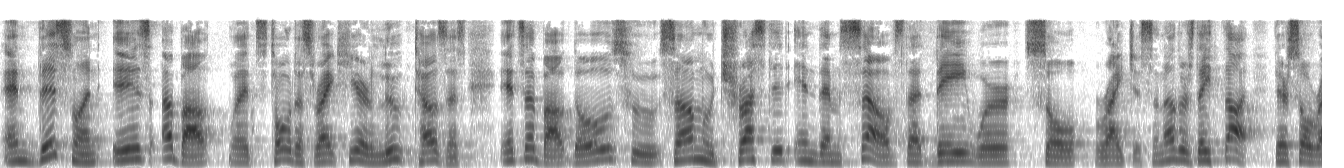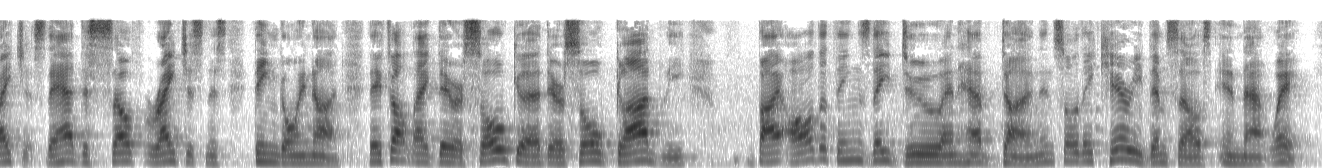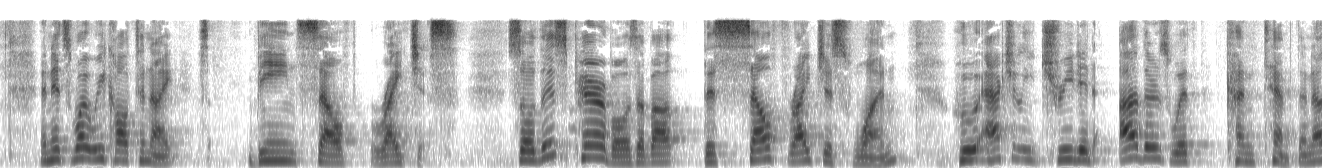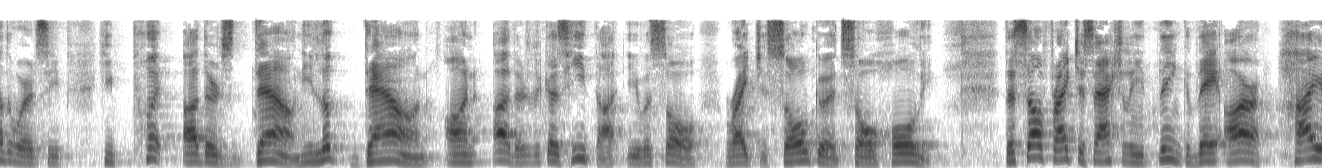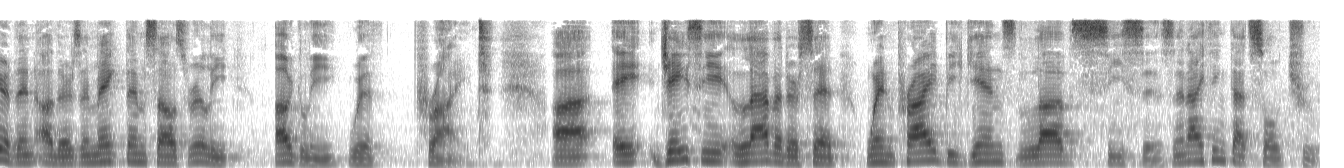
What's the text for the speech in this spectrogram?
And this one is about, well, it's told us right here, Luke tells us, it's about those who, some who trusted in themselves that they were so righteous. In other words, they thought they're so righteous. They had this self righteousness thing going on. They felt like they were so good, they're so godly by all the things they do and have done, and so they carried themselves in that way. And it's what we call tonight being self righteous. So this parable is about this self righteous one who actually treated others with contempt. In other words, he, he put others down. He looked down on others because he thought he was so righteous, so good, so holy. The self righteous actually think they are higher than others and make themselves really ugly with pride. Uh, a J.C. Lavater said, "When pride begins, love ceases," and I think that's so true.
